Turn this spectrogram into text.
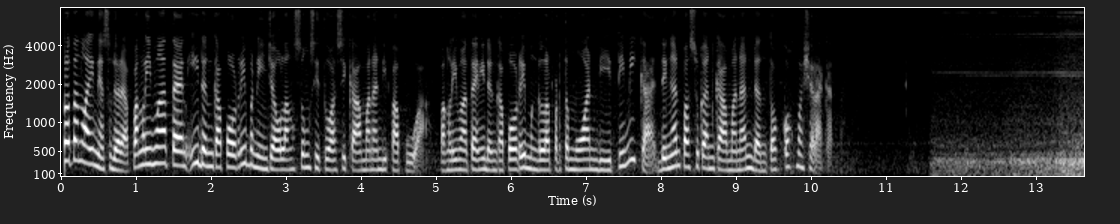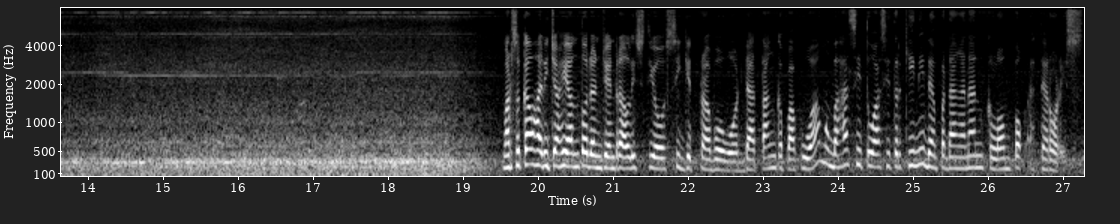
Sorotan lainnya, Saudara, Panglima TNI dan Kapolri meninjau langsung situasi keamanan di Papua. Panglima TNI dan Kapolri menggelar pertemuan di Timika dengan pasukan keamanan dan tokoh masyarakat. Marsikal Hadi Cahyanto dan Jenderal Listio Sigit Prabowo datang ke Papua membahas situasi terkini dan penanganan kelompok teroris.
